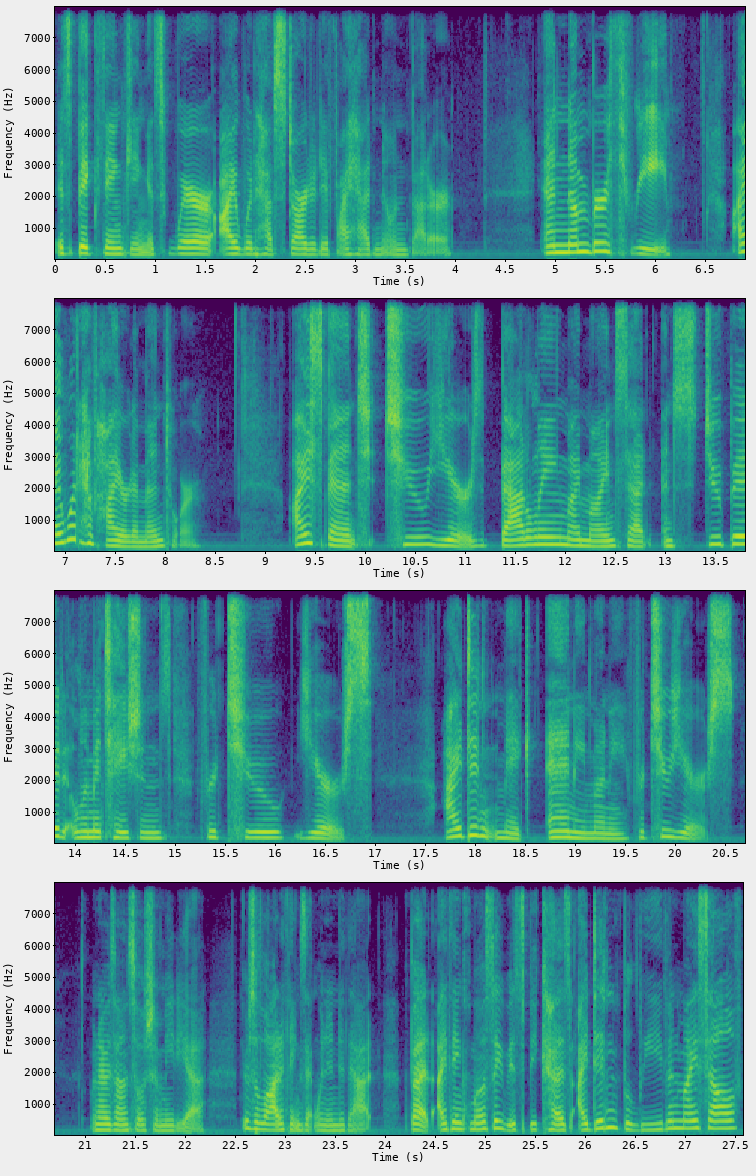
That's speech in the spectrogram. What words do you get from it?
It's big thinking. It's where I would have started if I had known better. And number three, I would have hired a mentor. I spent two years battling my mindset and stupid limitations for two years. I didn't make any money for two years when I was on social media. There's a lot of things that went into that. But I think mostly it's because I didn't believe in myself,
